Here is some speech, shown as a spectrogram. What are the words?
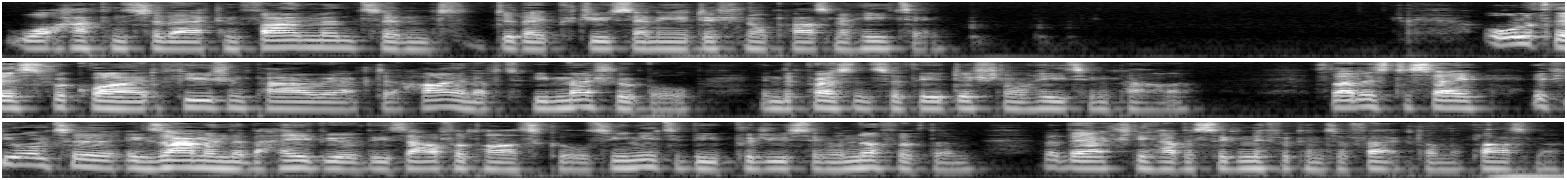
What happens to their confinement and do they produce any additional plasma heating? All of this required a fusion power reactor high enough to be measurable in the presence of the additional heating power, so that is to say, if you want to examine the behaviour of these alpha particles, you need to be producing enough of them that they actually have a significant effect on the plasma.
